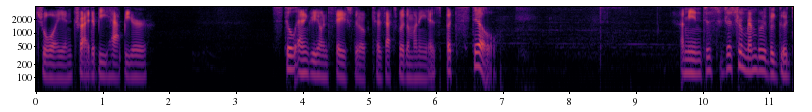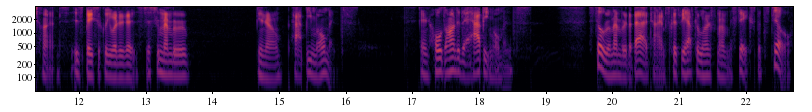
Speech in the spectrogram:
joy and try to be happier. Still angry on stage though, because that's where the money is, but still I mean, just just remember the good times is basically what it is. Just remember, you know, happy moments, and hold on to the happy moments. Still remember the bad times because we have to learn from our mistakes, but still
